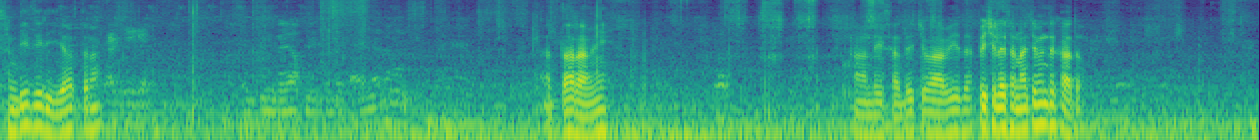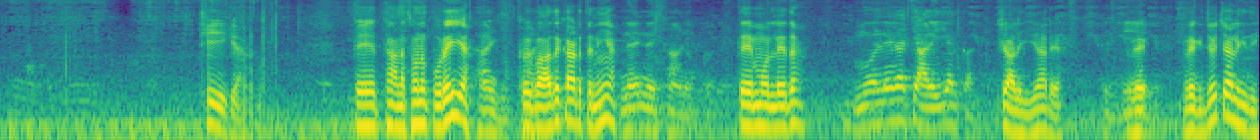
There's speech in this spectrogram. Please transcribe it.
ਠੰਡੀ ਦੀ ਰਹੀ ਆ ਤਰ੍ਹਾਂ ਆ ਤਾਰਾ ਵੀ। ਹਾਂ ਦੇ ਸਕਦੇ ਚਵਾ ਵੀ ਇਹਦਾ। ਪਿਛਲੇ ਸਨਾਂ ਚ ਵੀ ਦਿਖਾ ਦਿਓ। ਠੀਕ ਆ। ਤੇ ਥਣ ਥਣ ਪੂਰਾ ਹੀ ਆ? ਹਾਂਜੀ। ਕੋਈ ਬਾਤ ਘੱਟ ਤੇ ਨਹੀਂ ਆ? ਨਹੀਂ ਨਹੀਂ ਥਾਣੇ ਤੇ ਮੁੱਲ ਇਹਦਾ? ਮੋਲੇ ਦਾ 40000 ਕਰ 40000 ਆ। ਵਿਕ- ਵਿਕ ਜੋ 40 ਦੀ?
